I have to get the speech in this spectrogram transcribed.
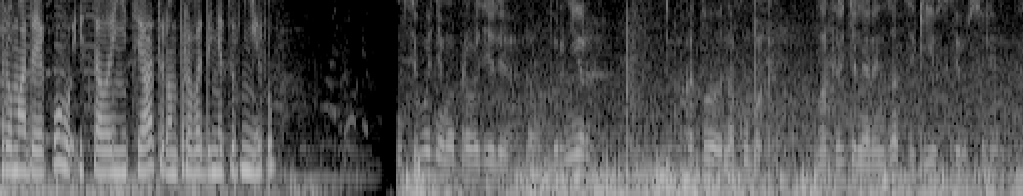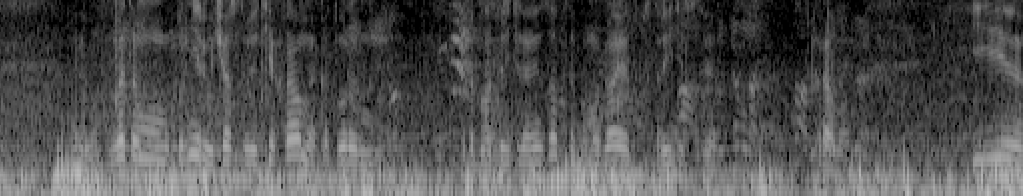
громада якого і стала ініціатором проведення турніру. Сегодня мы проводили да, турнир который- на Кубок благотворительной организации Киевский Иерусалим. Э, В этом турнире участвовали те храмы, которым эта благотворительная организация помогает в строительстве храма. И, э,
